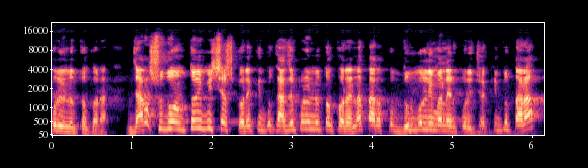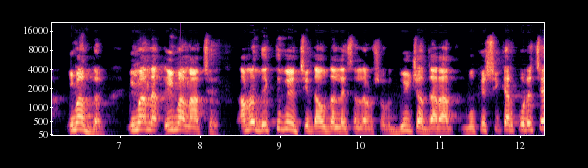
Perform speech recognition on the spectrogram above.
পরিণত করা। যারা শুধু অন্তরে বিশ্বাস করে কিন্তু কাজে পরিণত করে না, তারা খুব দুর্বল ইমানের পরিচয়। কিন্তু তারা ইমানদার। ইমান ইমান আছে। আমরা দেখতে পেয়েছি দাউদ আল্লাহ সাল্লাম সব দুইটা যারা মুখে স্বীকার করেছে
